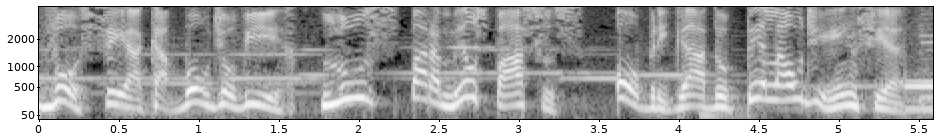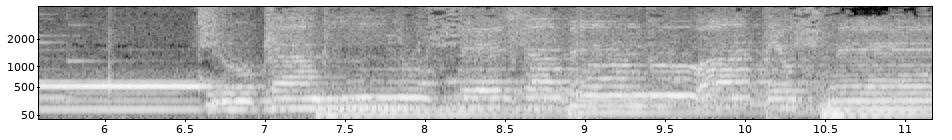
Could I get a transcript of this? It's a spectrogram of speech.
Você acabou de ouvir Luz para Meus Passos. Obrigado pela audiência. Que o caminho seja brando a teus pés.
